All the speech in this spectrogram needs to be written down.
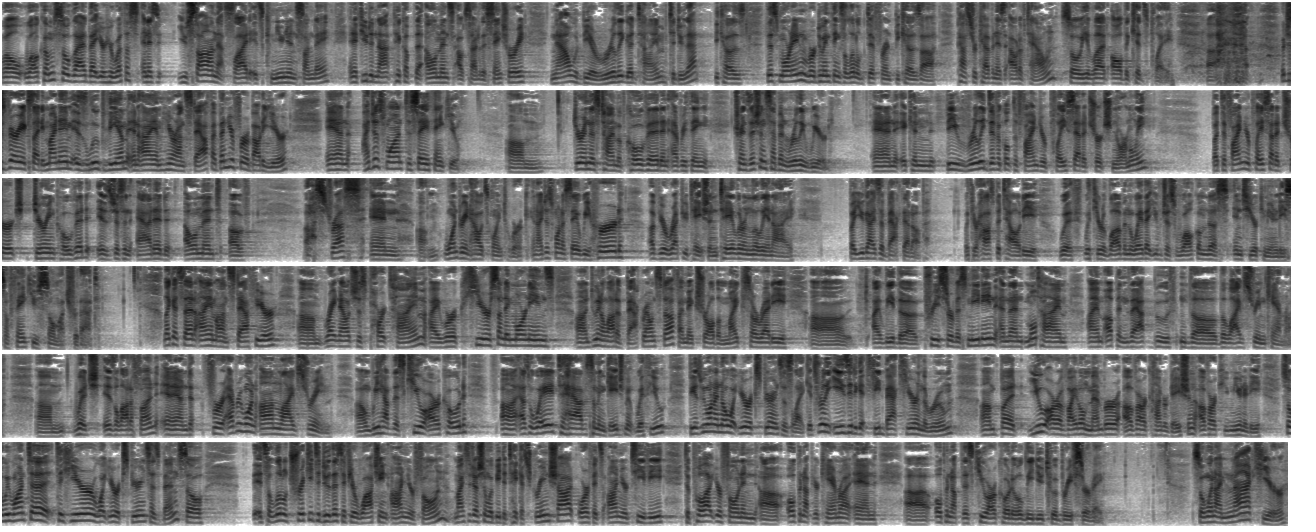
Well, welcome. So glad that you're here with us. And as you saw on that slide, it's Communion Sunday. And if you did not pick up the elements outside of the sanctuary, now would be a really good time to do that because this morning we're doing things a little different because uh, Pastor Kevin is out of town, so he let all the kids play, uh, which is very exciting. My name is Luke Veum, and I am here on staff. I've been here for about a year, and I just want to say thank you. Um, during this time of COVID and everything, transitions have been really weird. And it can be really difficult to find your place at a church normally. But to find your place at a church during COVID is just an added element of uh, stress and um, wondering how it's going to work. And I just want to say we heard of your reputation, Taylor and Lily and I, but you guys have backed that up with your hospitality, with, with your love and the way that you've just welcomed us into your community. So thank you so much for that. Like I said, I am on staff here. Um, right now, it's just part time. I work here Sunday mornings, uh, doing a lot of background stuff. I make sure all the mics are ready. Uh, I lead the pre-service meeting, and then more time, I'm up in that booth, the the live stream camera, um, which is a lot of fun. And for everyone on live stream, um, we have this QR code uh, as a way to have some engagement with you because we want to know what your experience is like. It's really easy to get feedback here in the room, um, but you are a vital member of our congregation, of our community. So we want to to hear what your experience has been. So it's a little tricky to do this if you're watching on your phone. My suggestion would be to take a screenshot, or if it's on your TV, to pull out your phone and uh, open up your camera and uh, open up this QR code. It will lead you to a brief survey. So when I'm not here,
